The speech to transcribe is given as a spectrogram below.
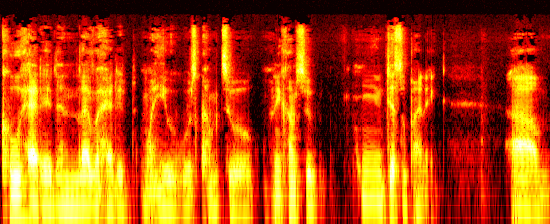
cool headed and level headed when he was come to when he comes to disciplining. Um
